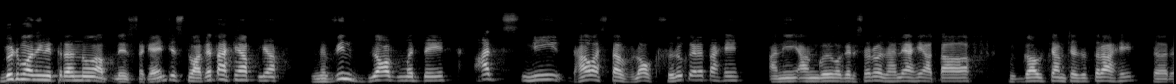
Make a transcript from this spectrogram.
गुड मॉर्निंग मित्रांनो आपले सगळ्यांचे स्वागत आहे आपल्या नवीन ब्लॉगमध्ये. आज मी दहा वाजता व्लॉग सुरू करत आहे आणि आंघोळ वगैरे सर्व झाले आहे. आता गावच्या आमच्या जत्रा आहे तर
